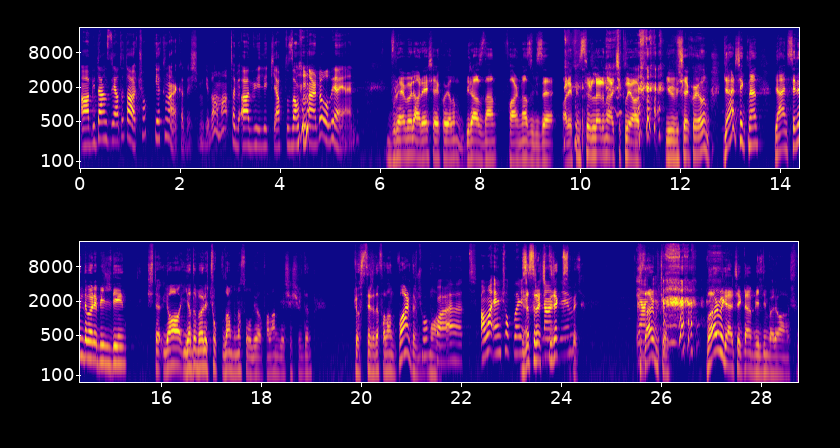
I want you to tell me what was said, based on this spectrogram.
abiden ziyade daha çok yakın arkadaşım gibi ama tabii abilik yaptığı zamanlarda oluyor yani. Buraya böyle araya şey koyalım? Birazdan Farnaz bize Aref'in sırlarını açıklıyor gibi bir şey koyalım mı? Gerçekten yani senin de böyle bildiğin işte ya ya da böyle çok ulan bu nasıl oluyor falan diye şaşırdın. Gösteride falan vardır Çok muhakkak. var evet. Ama en çok böyle Bize sıra açıklayacak mısın peki? Kızlar Yani- mı çok? Var mı gerçekten bildiğin böyle Aa, şu,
